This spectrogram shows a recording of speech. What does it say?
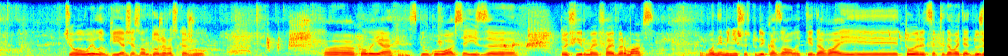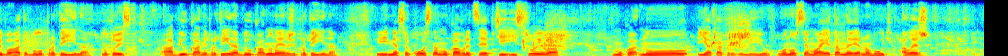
Чого виливки, я зараз вам теж розкажу. Е, Коли я спілкувався із е, той фірмою FiberMax, вони мені щось туди казали. Ти давай той рецепт, ти давай. Дуже багато було протеїна. Ну, то есть, а білка, не протеїна, а білка. Ну, наверное, протеїна. І м'ясокосна мука в рецепті, і соєва мука. Ну, я так розумію. Воно все має там, напевно, бути, але ж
